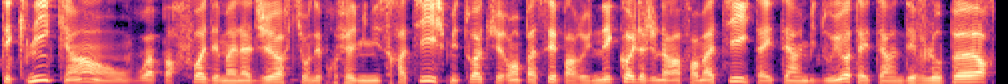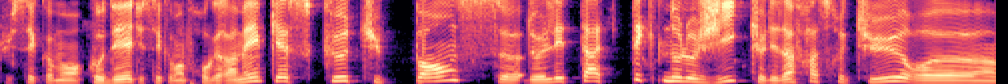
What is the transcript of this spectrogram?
technique, hein, on voit parfois des managers qui ont des profils administratifs, mais toi, tu es vraiment passé par une école d'ingénieur informatique, tu as été un bidouilleur, tu as été un développeur, tu sais comment coder, tu sais comment programmer. Qu'est-ce que tu penses de l'état technologique des infrastructures euh,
